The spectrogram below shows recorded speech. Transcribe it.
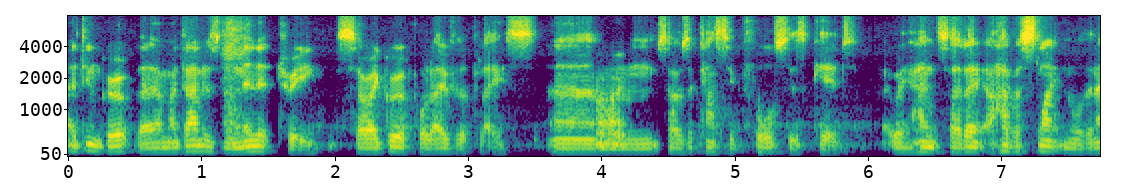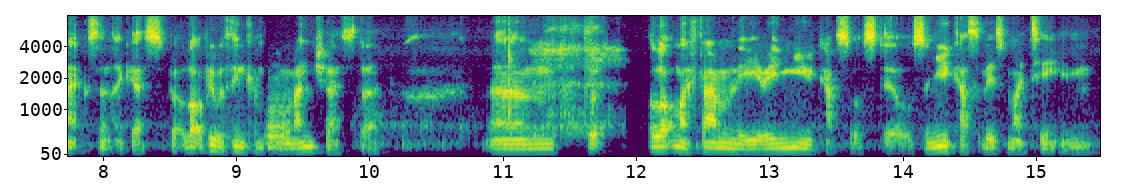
I didn't grow up there. My dad was in the military, so I grew up all over the place. Um, right. So I was a classic forces kid. Hence, I don't. I have a slight northern accent, I guess, but a lot of people think I'm from Manchester. Um, but a lot of my family are in Newcastle still, so Newcastle is my team.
